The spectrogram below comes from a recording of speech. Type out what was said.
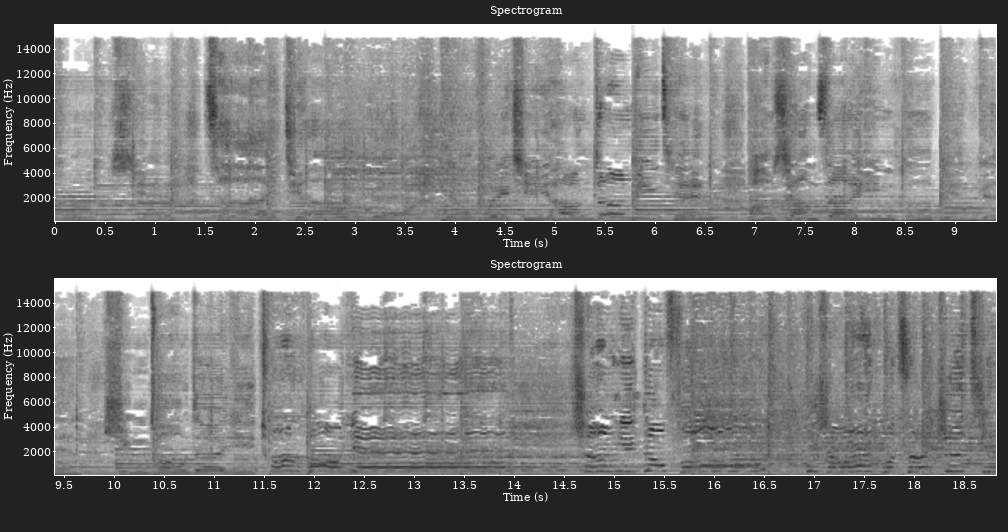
妥协，在跳跃，描绘起航的明天，翱翔在银河边缘，心头的一团火焰，乘一道风，呼啸而过在指尖，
